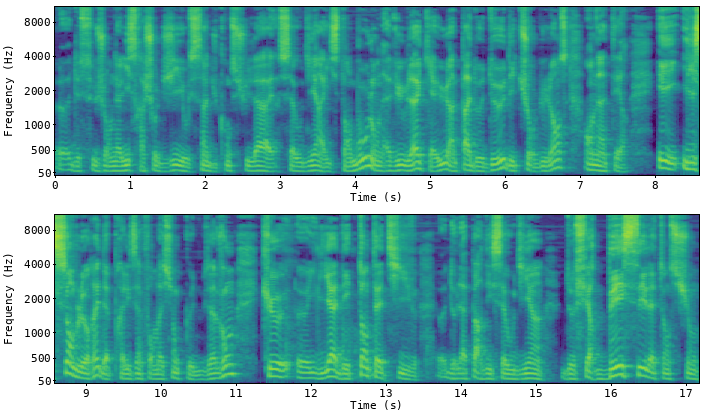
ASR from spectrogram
de ce journaliste Rachodji au sein du consulat saoudien à Istanbul. On a vu là qu'il y a eu un pas de deux, des turbulences en interne. Et il semblerait, d'après les informations que nous avons, qu'il y a des tentatives de la part des Saoudiens de faire baisser la tension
